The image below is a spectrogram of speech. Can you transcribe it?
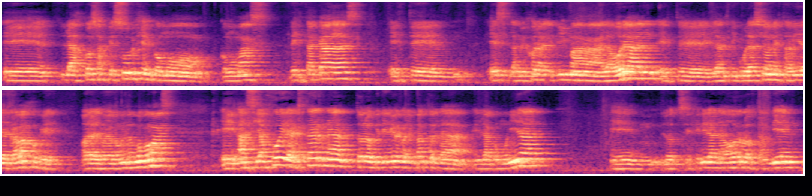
eh, las cosas que surgen como, como más destacadas este, es la mejora del clima laboral, este, la articulación, esta vida de trabajo, que ahora les voy a comentar un poco más, hacia afuera, externa, todo lo que tiene que ver con el impacto en la, comunidad. Eh, se generan ahorros también,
